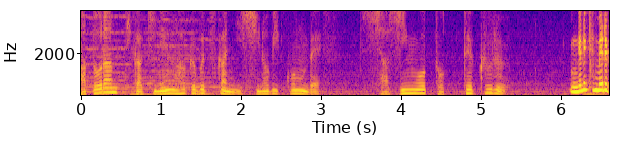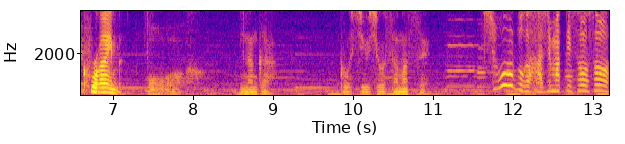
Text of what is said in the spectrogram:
アトランティカ記念博物館に忍び込んで写真を撮ってくる I'm gonna commit a crime. なんかご愁傷様っす 勝負が始まって早々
